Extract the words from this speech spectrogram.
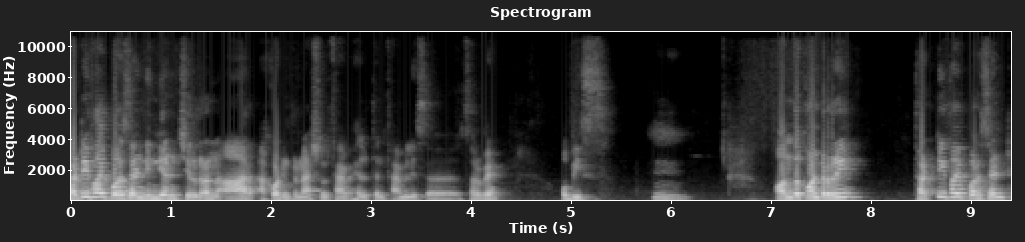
thirty five percent Indian children are according to national ಫ್ಯಾ health and family survey obese on the contrary thirty five percent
